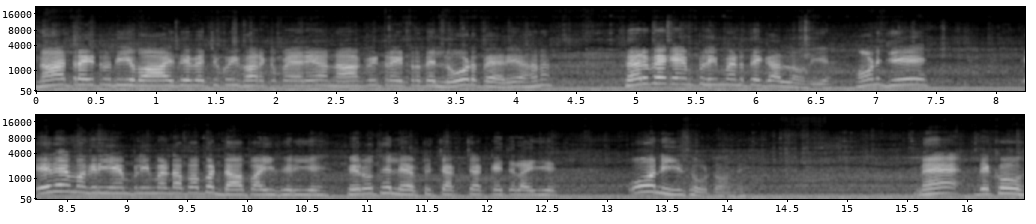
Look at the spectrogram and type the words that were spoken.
ਨਾ ਟਰੈਕਟਰ ਦੀ ਆਵਾਜ਼ ਦੇ ਵਿੱਚ ਕੋਈ ਫ਼ਰਕ ਪੈ ਰਿਹਾ, ਨਾ ਕੋਈ ਟਰੈਕਟਰ ਤੇ ਲੋਡ ਪੈ ਰਿਹਾ, ਹਨਾ? ਸਿਰਫ ਇੱਕ ਇੰਪਲੀਮੈਂਟ ਤੇ ਗੱਲ ਆਉਂਦੀ ਹੈ। ਹੁਣ ਜੇ ਇਹਦੇ ਮਗਰੀ ਇੰਪਲੀਮੈਂਟ ਆਪਾਂ ਵੱਡਾ ਪਾਈ ਫਿਰੀਏ, ਫਿਰ ਉੱਥੇ ਲੈਫਟ ਚੱਕ ਚੱਕ ਕੇ ਚਲਾਈਏ, ਉਹ ਨਹੀਂ ਸੋਟ ਆਉਂਦੇ। ਮੈਂ ਦੇਖੋ,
